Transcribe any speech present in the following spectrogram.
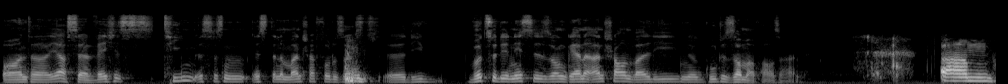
Und äh, ja, Sal, welches Team ist es ein, ist denn eine Mannschaft, wo du sagst, äh, die würdest du dir nächste Saison gerne anschauen, weil die eine gute Sommerpause haben? Um,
